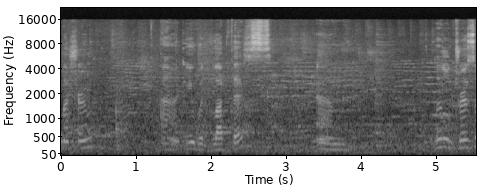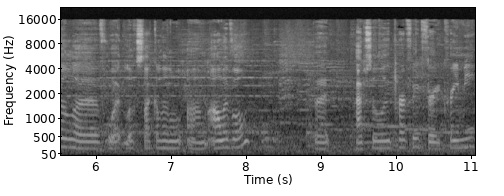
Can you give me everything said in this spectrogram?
mushroom, uh, you would love this. Um, little drizzle of what looks like a little um, olive oil, but absolutely perfect, very creamy.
